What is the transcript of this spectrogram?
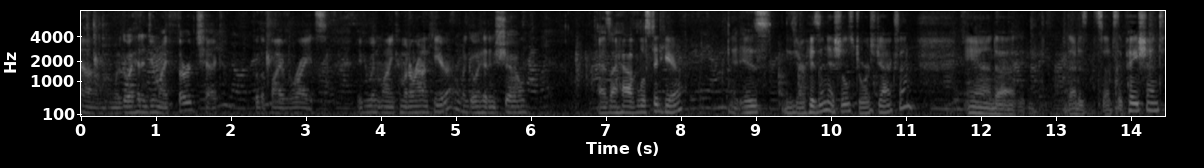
um, I'm going to go ahead and do my third check for the five rights. If you wouldn't mind coming around here, I'm going to go ahead and show, as I have listed here, it is, these are his initials, George Jackson, and uh, that is that's the patient,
